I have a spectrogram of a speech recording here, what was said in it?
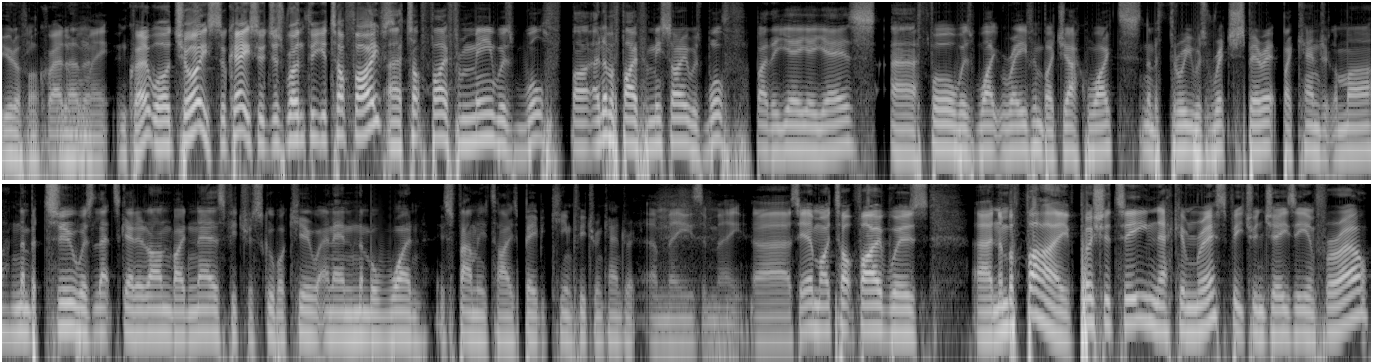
Beautiful, Incredible, Love it. mate. Incredible choice. Okay, so just run through your top fives. Uh, top five from me was Wolf. By, uh, number five from me, sorry, was Wolf by the Yeah Yeah Yeahs. Uh, four was White Raven by Jack White. Number three was Rich Spirit by Kendrick Lamar. Number two was Let's Get It On by Nas featuring Schoolboy Q. And then number one is Family Ties Baby Keem featuring Kendrick. Amazing, mate. Uh, so yeah, my top five was uh, number five, Pusha T, Neck and Wrist, featuring Jay Z and Pharrell.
